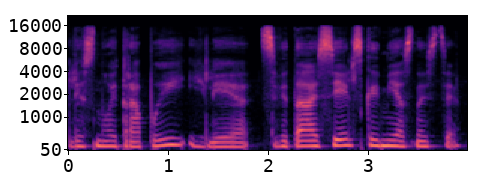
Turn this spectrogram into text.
лесной тропы или цвета сельской местности –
